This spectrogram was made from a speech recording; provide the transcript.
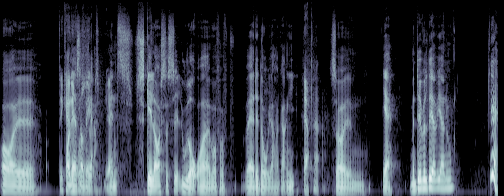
og, øh, Det og han lade sig være. Ja. Man skælder også sig selv ud over, øh, hvorfor, hvad er det dog, jeg har gang i. Ja. Ja. Så øhm, ja, men det er vel der, vi er nu. Ja.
